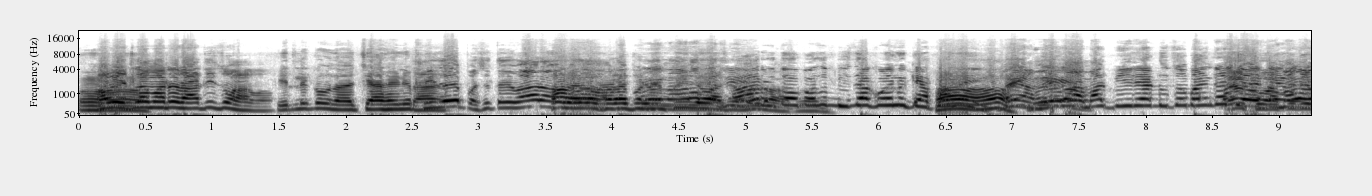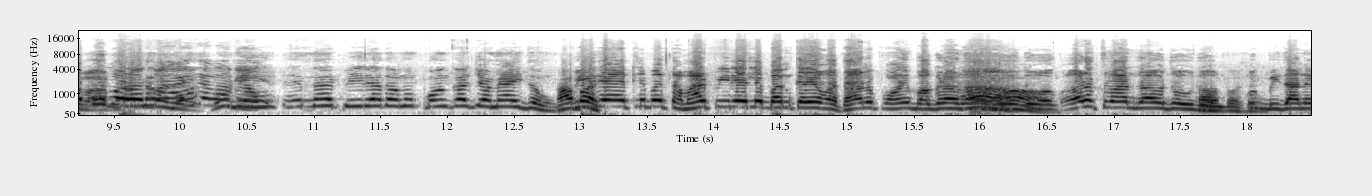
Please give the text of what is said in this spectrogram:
હવે એટલા માટે રાતી જો આવો. એટલે કહું ના ચાર હૈને પી જાય, પછી તઈ વાર આવે. સારું તો પછી બીજા કોઈને કહેતા નહીં. અમે તો અમાર પીરિયડનું તો બંધ કરી દો તમારે ને બધું. હું કેવું? એમને પી રહ્યા તો અમે ફોન કરજો અમે આવી જાઉં હા, પી બસ. એટલે ભાઈ તમાર પી જાય એટલે બંધ કરે વધારે પાણી બગડે ના જોવું જોવું. જાવ જોવું જો કોઈ બીજાને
